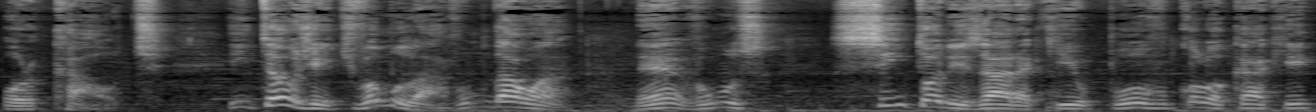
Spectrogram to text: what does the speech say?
Orkut. Então, gente, vamos lá, vamos dar uma, né? Vamos sintonizar aqui o povo, colocar aqui.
